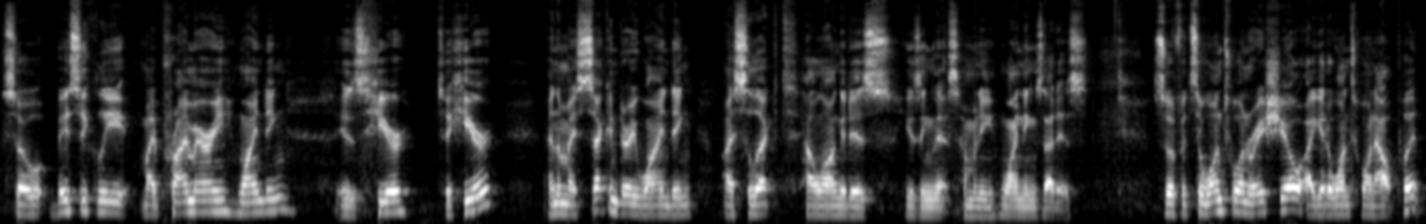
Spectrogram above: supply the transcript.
So basically my primary winding is here to here and then my secondary winding, I select how long it is using this, how many windings that is. So if it's a 1 to 1 ratio, I get a 1 to 1 output.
